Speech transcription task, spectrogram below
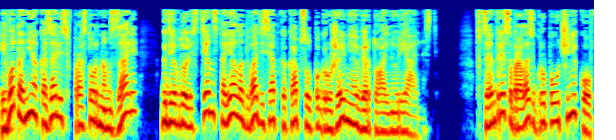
И вот они оказались в просторном зале, где вдоль стен стояло два десятка капсул погружения в виртуальную реальность. В центре собралась группа учеников,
